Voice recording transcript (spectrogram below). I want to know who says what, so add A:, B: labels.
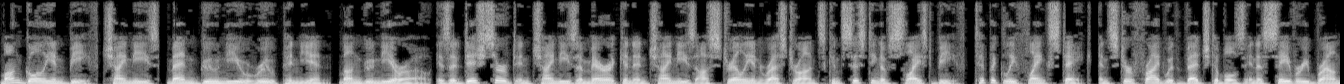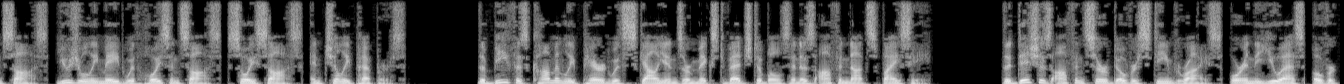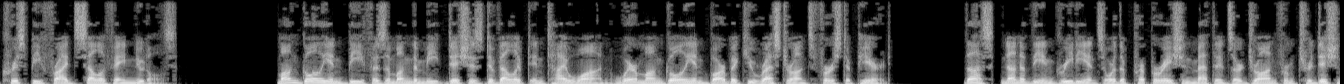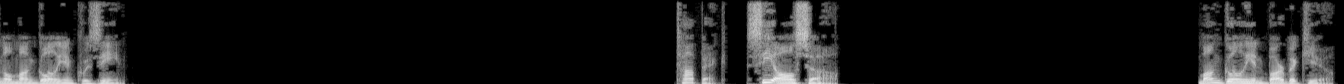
A: Mongolian beef Chinese, men ru pinyin, mungu is a dish served in Chinese American and Chinese Australian restaurants consisting of sliced beef, typically flank steak, and stir-fried with vegetables in a savory brown sauce, usually made with hoisin sauce, soy sauce, and chili peppers. The beef is commonly paired with scallions or mixed vegetables and is often not spicy. The dish is often served over steamed rice, or in the U.S., over crispy fried cellophane noodles. Mongolian beef is among the meat dishes developed in Taiwan where Mongolian barbecue restaurants first appeared. Thus, none of the ingredients or the preparation methods are drawn from traditional Mongolian cuisine. See also Mongolian barbecue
